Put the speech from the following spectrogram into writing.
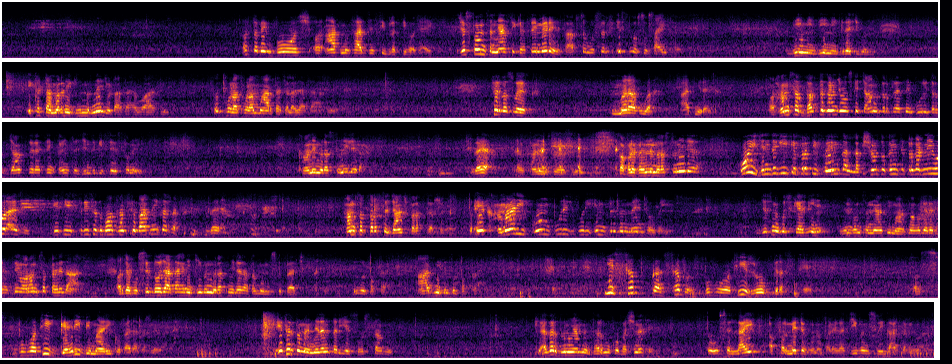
और तब एक बोझ और आत्मघात जैसी वृत्ति हो जाएगी। जिसको हम सन्यासी कहते हैं, मेरे हिसाब से वो सिर्फ़ स्लो सुसाइड है। धीमी धीमी ग्रेजुअल इकट्ठा मरने की हिम्मत नहीं जुटाता है वो आदमी। तो थोड़ा थोड़ा मारता चला जाता है अपने फिर बस वो एक मरा हुआ आदमी रह जाता और हम सब भक्तगण जो उसके चारों तरफ़ रहते हैं, पूरी तरफ़ जांचते रहते हैं, कहीं से ज़िंदगी शेष तो नहीं। खाने में रस तो नहीं ले रहा। गया खाने में रस ले कपड़े पहनने में रस तो नहीं ले रहा। कोई ज़िंदगी के प्रति प्रेम का लक्षण तो कहीं से प्रकट नहीं हो रहा है किसी स्त्री से तो बहुत हंस के बात नहीं कर रहा। गया हम सब तरफ़ से जाँच परख कर रहे हैं। तो एक हमारी कौम पूरी की पूरी इम्प्रिजनमेंट हो गई। जिसमें कुछ कैदी हैं, जिनको हम सन्यासी महात्मा वगैरह कहते हैं, और हम सब पहरेदार और जब वो सिद्ध हो जाता है कि जीवन में रस नहीं ले रहा तो हम उसके पैर बिल्कुल पक्का है। आदमी बिल्कुल पक्का है। ये सब का सब बहुत ही रोगग्रस्त है। और बहुत ही गहरी बीमारी को पैदा करने वाला है। इधर तो मैं निरंतर ये सोचता हूँ कि अगर दुनिया में धर्म को बचना है तो उसे लाइफ अफर्मेटिव होना पड़ेगा, जीवन स्वीकार करने वाला।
